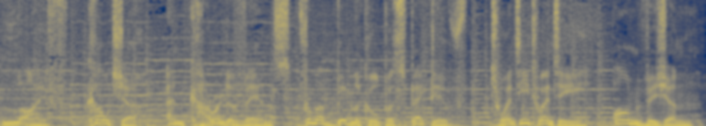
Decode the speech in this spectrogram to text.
Life, culture, and current events from a biblical perspective. 2020 on Vision.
